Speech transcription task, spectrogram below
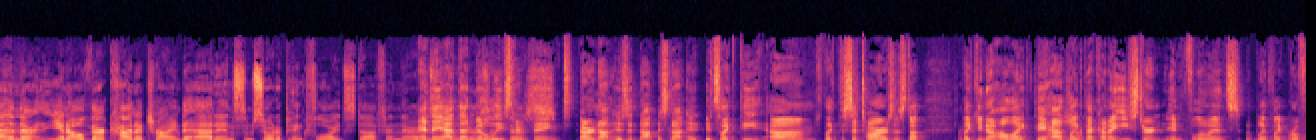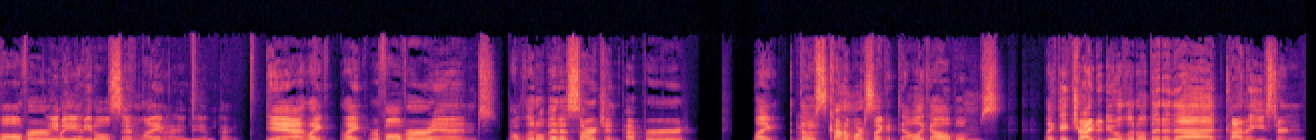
man. and they're you know they're kind of trying to add in some sort of Pink Floyd stuff in there, and they too. had that There's- Middle Eastern there's- thing, t- or not? Is it not? It's not. It's like the um, like the sitars and stuff. Like you know how like they had like that kind of Eastern influence with like Revolver, Indian. like the Beatles, and like yeah, Indian thing. yeah, like like Revolver and a little bit of Sergeant Pepper, like those kind of more psychedelic albums. Like they tried to do a little bit of that kind of Eastern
